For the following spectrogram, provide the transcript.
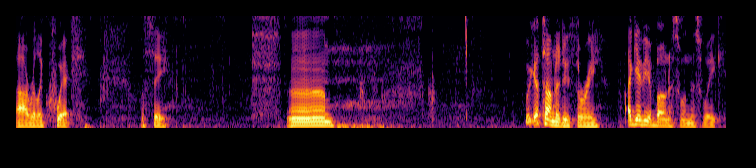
uh, really quick. Let's see. Um, we got time to do three. I give you a bonus one this week.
